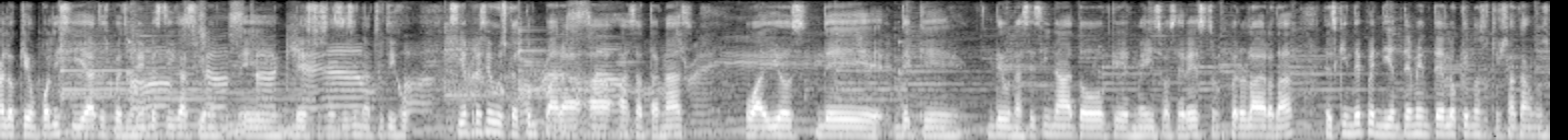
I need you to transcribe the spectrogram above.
a lo que un policía, después de una investigación de, estos asesinatos, dijo, siempre se busca culpar a, Satanás o a Dios de, que de un asesinato que él me hizo hacer esto, pero la verdad es que independientemente de lo que nosotros hagamos,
